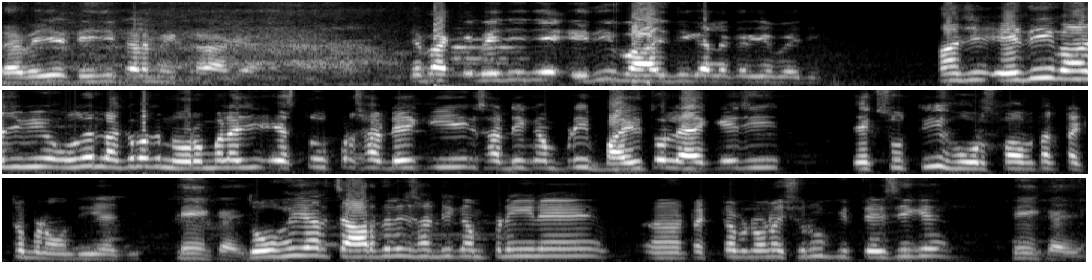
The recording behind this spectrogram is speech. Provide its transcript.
ਲੈ ਬਾਈ ਜੀ ਡਿਜੀਟਲ ਮੀਟਰ ਆ ਗਿਆ। ਤੇ ਬਾਕੀ ਬਾਈ ਜੀ ਜੇ ਇਹਦੀ ਆਵਾਜ਼ ਦੀ ਗੱਲ ਕਰੀਏ ਬਾਈ ਜੀ। ਹਾਂਜੀ ਇਹਦੀ ਆਵਾਜ਼ ਵੀ ਉਹਦੇ ਲਗਭਗ ਨੋਰਮਲ ਹੈ ਜੀ। ਇਸ ਤੋਂ ਉੱਪਰ ਸਾਡੇ ਕੀ ਸਾਡੀ ਕੰਪਨੀ 22 ਤੋਂ ਲੈ ਕੇ ਜੀ 130 ਹਾਰਸ ਪਾਵਰ ਤੱਕ ਟਰੈਕਟਰ ਬਣਾਉਂਦੀ ਹੈ ਜੀ। ਠੀਕ ਹੈ ਜੀ। 2004 ਦੇ ਵਿੱਚ ਸਾਡੀ ਕੰਪਨੀ ਨੇ ਟਰੈਕਟਰ ਬਣਾਉਣੇ ਸ਼ੁਰੂ ਕੀਤੇ ਸੀਗੇ। ਠੀਕ ਹੈ ਜੀ।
